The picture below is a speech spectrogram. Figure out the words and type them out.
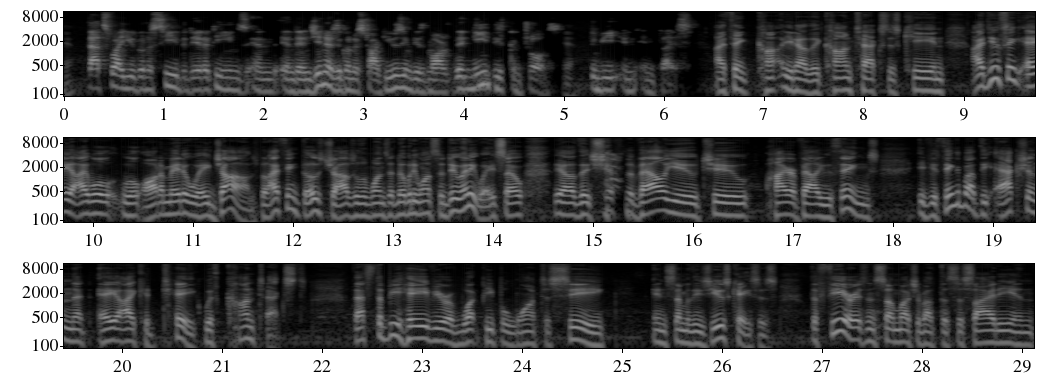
yeah. that's why you're going to see the data teams and, and the engineers are going to start using these models they need these controls yeah. to be in, in place I think you know the context is key, and I do think AI will will automate away jobs, but I think those jobs are the ones that nobody wants to do anyway. So you know, they shift the value to higher value things if you think about the action that AI could take with context, that's the behavior of what people want to see in some of these use cases. The fear isn't so much about the society and,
